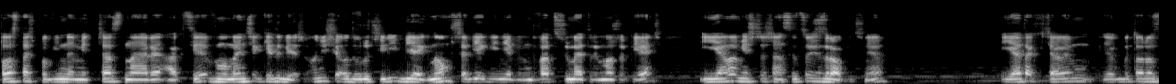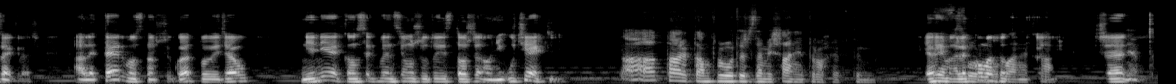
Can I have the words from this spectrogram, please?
postać powinna mieć czas na reakcję w momencie, kiedy wiesz, oni się odwrócili, biegną, przebiegli, nie wiem, 2-3 metry, może 5 i ja mam jeszcze szansę coś zrobić, nie? I ja tak chciałem jakby to rozegrać. Ale Termos na przykład powiedział, nie, nie, konsekwencją rzutu jest to, że oni uciekli. A tak, tam było też zamieszanie trochę w tym. Ja wiem, ale kumasz o chodzi, że Nie.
